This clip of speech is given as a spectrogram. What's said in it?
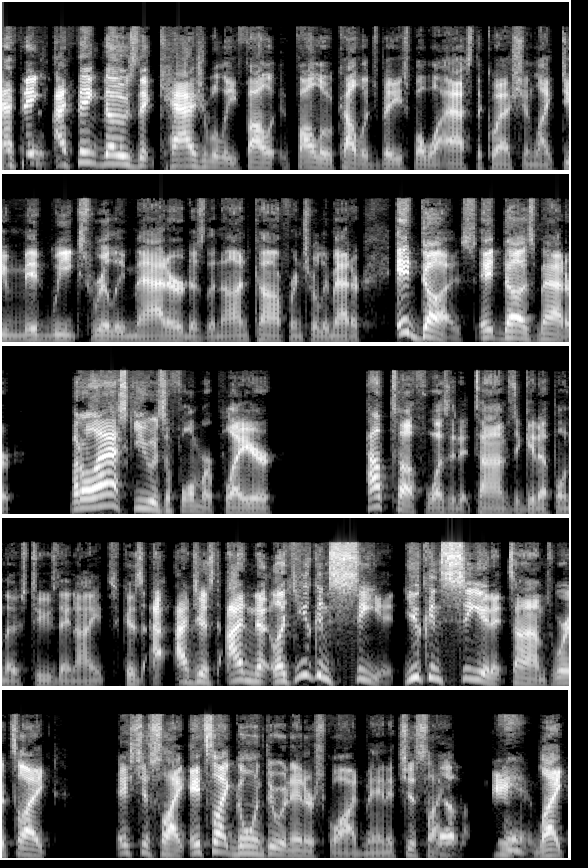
I think I think those that casually follow follow college baseball will ask the question like, do midweeks really matter? Does the non-conference really matter? It does. It does matter. But I'll ask you as a former player, how tough was it at times to get up on those Tuesday nights? Because I, I just I know like you can see it. You can see it at times where it's like it's just like it's like going through an inner squad, man. It's just like yep. man, like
